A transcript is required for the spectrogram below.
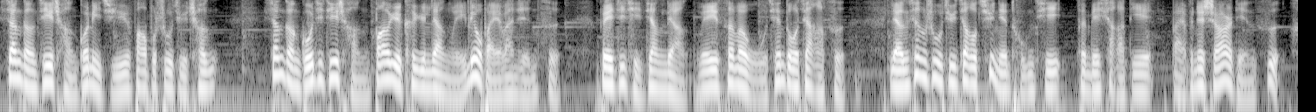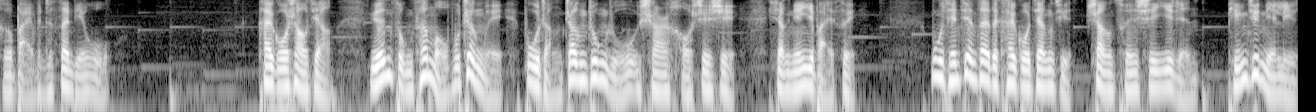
香港机场管理局发布数据称，香港国际机场八月客运量为六百万人次，飞机起降量为三万五千多架次，两项数据较去年同期分别下跌百分之十二点四和百分之三点五。开国少将、原总参谋部政委、部长张忠儒十二号逝世，享年一百岁。目前健在的开国将军尚存十一人。平均年龄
